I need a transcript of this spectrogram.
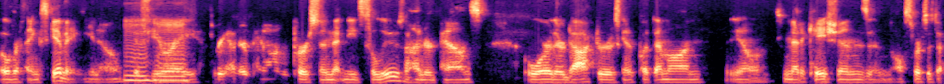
over thanksgiving you know? Mm-hmm. if you're a 300 pound person that needs to lose 100 pounds or their doctor is going to put them on you know medications and all sorts of stuff.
